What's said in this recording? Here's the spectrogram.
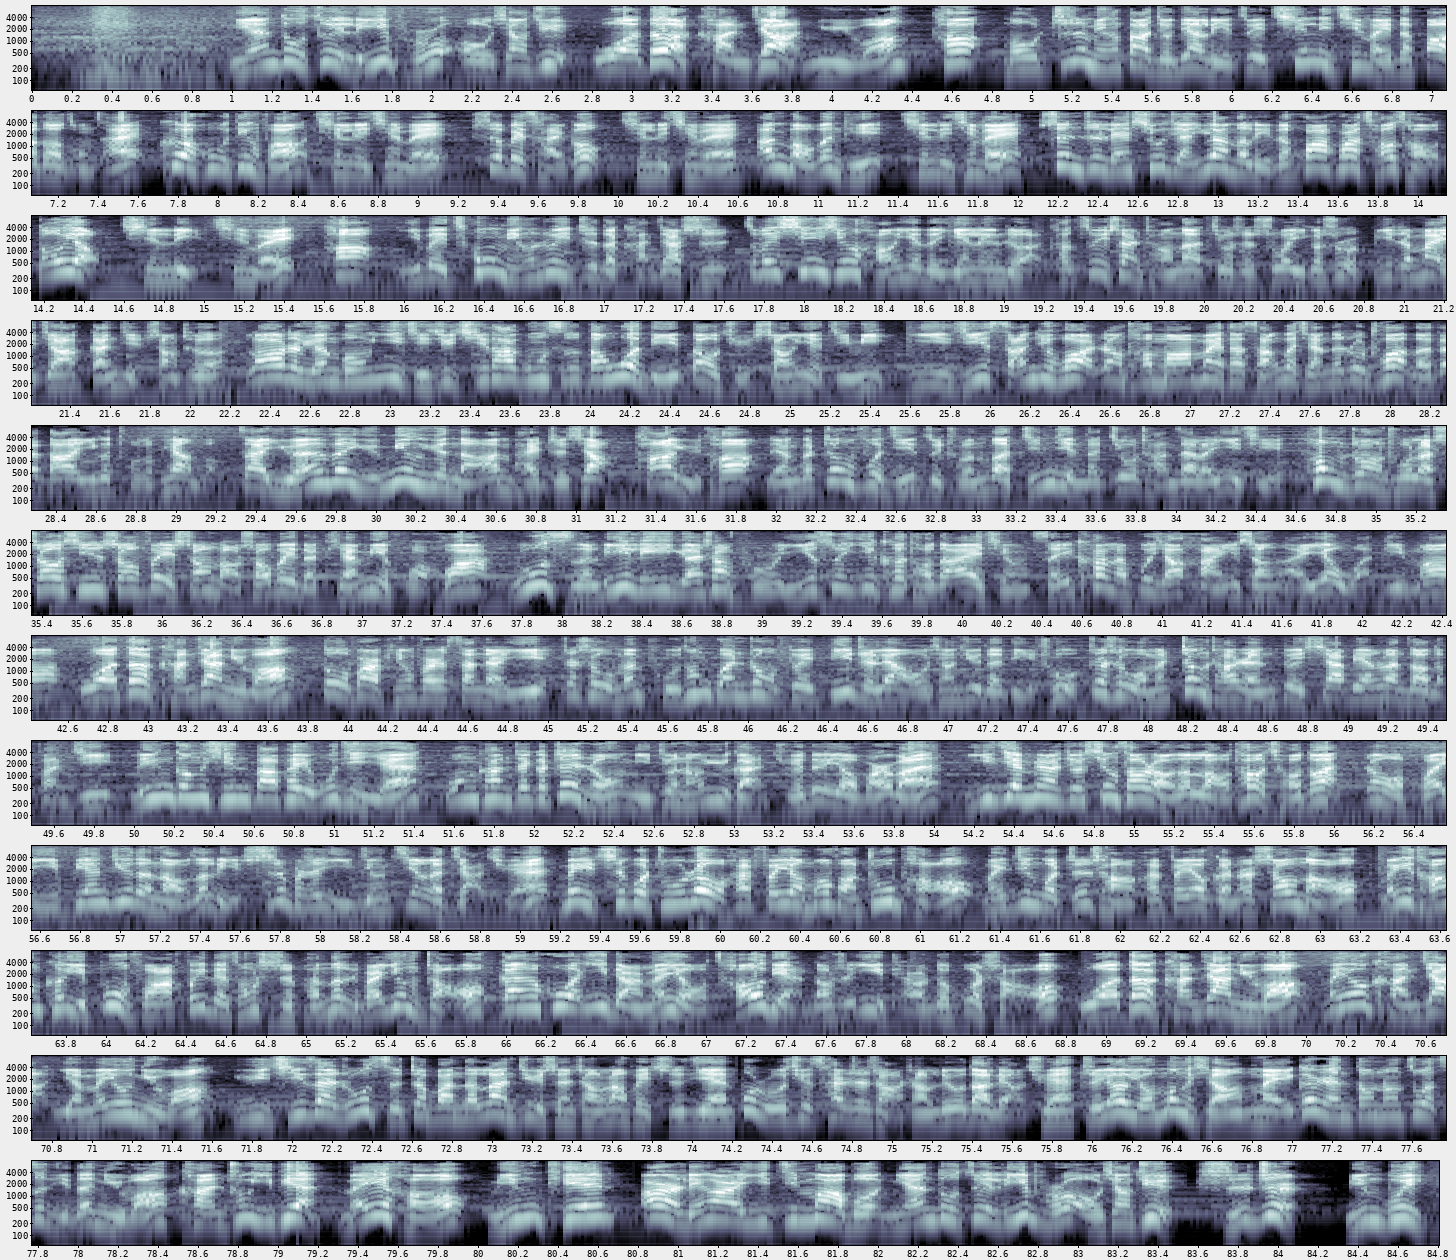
年度最离谱偶像剧《我的砍价女王》，她某知名大酒店里最亲力亲为的霸道总裁，客户订房亲力亲为，设备采购亲力亲为，安保问题亲力亲为，甚至连修剪院子里的花花草草都要亲力亲为。她一位聪明睿智的砍价师，作为新兴行业的引领者，她最擅长的就是说一个数，逼着卖家赶紧上车，拉着员工一起去其他公司当卧底，盗取商业机密，以及三句话让他妈卖他三块钱的肉串子，再搭一个土豆片子。在缘分与命运的安排。之之下，他与他两个正负极嘴唇子紧紧的纠缠在了一起，碰撞出了烧心烧肺烧脑烧胃的甜蜜火花。如此离离原上谱，一岁一磕头的爱情，谁看了不想喊一声哎呀我的妈！我的砍价女王，豆瓣评分三点一，这是我们普通观众对低质量偶像剧的抵触，这是我们正常人对瞎编乱造的反击。林更新搭配吴谨言，光看这个阵容，你就能预感绝对要玩完。一见面就性骚扰的老套桥段，让我怀疑编剧的脑子里是不是已经进了甲醛？没吃过猪肉还非要模仿。猪跑没进过职场，还非要搁那烧脑；没糖可以不发，非得从屎盆子里边硬找。干货一点没有，槽点倒是一条都不少。我的砍价女王没有砍价，也没有女王。与其在如此这般的烂剧身上浪费时间，不如去菜市场上溜达两圈。只要有梦想，每个人都能做自己的女王，砍出一片美好明天。二零二一金骂播年度最离谱偶像剧，实至名归。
